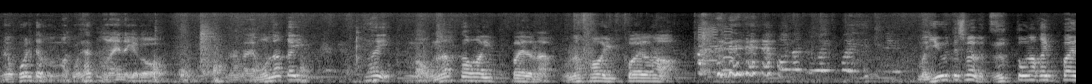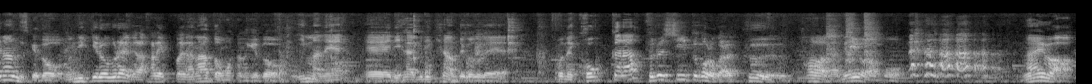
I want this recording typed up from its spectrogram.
うん。残り多分まあ500もないんだけどなんかねお腹いっぱい。まあお腹はいっぱいだな。お腹はいっぱいだな。まあ、言うてしまえばずっとお腹いっぱいなんですけど2キロぐらいから腹いっぱいだなと思ったんだけど今ね、えーリハビリ期間ということでこれねこっから苦しいところから食うパワーがねえわもう。ないわ。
